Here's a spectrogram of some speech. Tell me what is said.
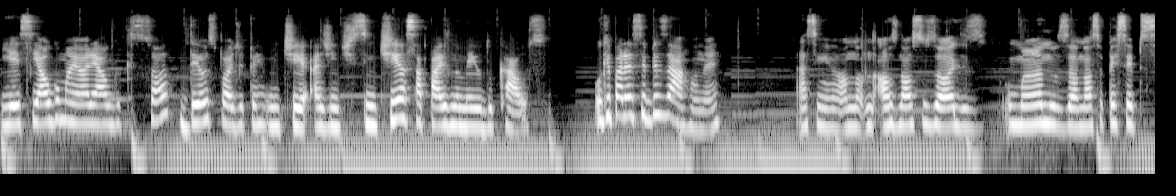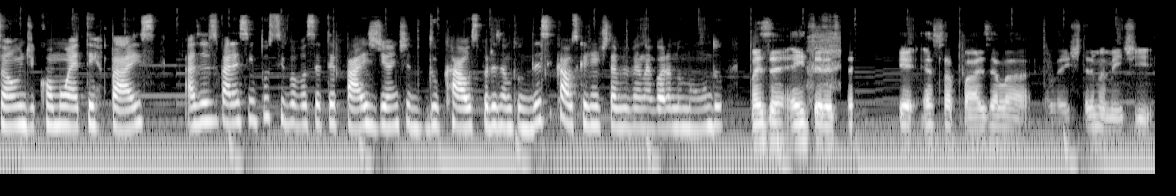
E esse algo maior é algo que só Deus pode permitir a gente sentir essa paz no meio do caos. O que parece bizarro, né? Assim, aos nossos olhos humanos, a nossa percepção de como é ter paz. Às vezes parece impossível você ter paz diante do caos, por exemplo, desse caos que a gente está vivendo agora no mundo. Mas é, é interessante porque essa paz ela, ela é extremamente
